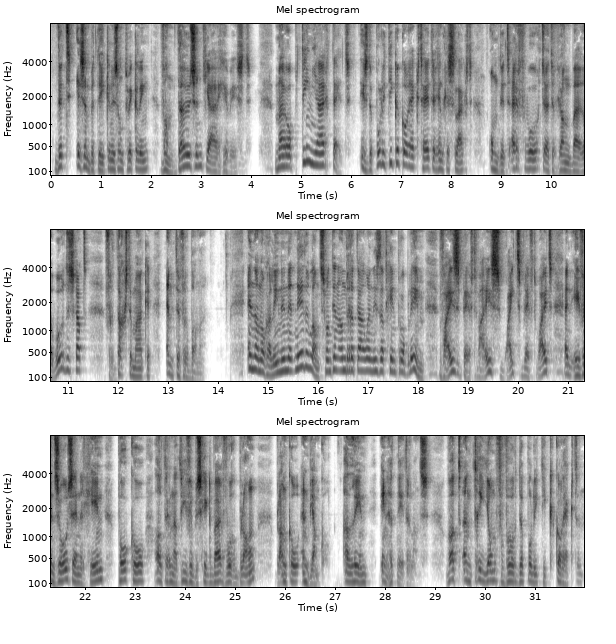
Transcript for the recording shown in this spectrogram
Dit is een betekenisontwikkeling van duizend jaar geweest. Maar op tien jaar tijd is de politieke correctheid erin geslaagd om dit erfwoord uit de gangbare woordenschat verdacht te maken en te verbannen. En dan nog alleen in het Nederlands, want in andere talen is dat geen probleem. Weiß blijft weiß, white blijft white, en evenzo zijn er geen poco-alternatieven beschikbaar voor blanc, blanco en bianco. Alleen in het Nederlands. Wat een triomf voor de politiek correcten.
